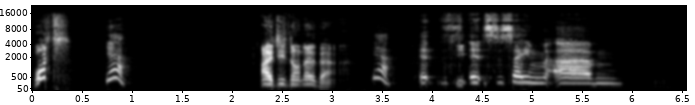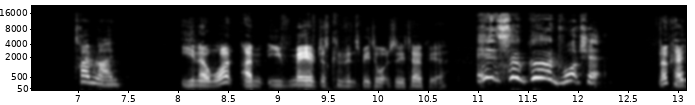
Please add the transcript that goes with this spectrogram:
What? Yeah, I did not know that. yeah. It's Y- it's the same um, timeline. You know what? I'm, you may have just convinced me to watch Zootopia. It's so good. Watch it. Okay.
